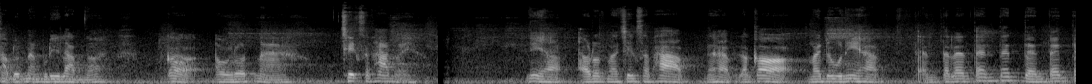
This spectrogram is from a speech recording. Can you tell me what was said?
ขับรถมาบุรีรัมย์เนาะก็เอารถมาเช็คสภาพหน่อยนี่ครับเอารถมาเช็คสภาพนะครับ แล้วก็มาดูนี่ครับแตนแตนแตนแตนแตนแตนแต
